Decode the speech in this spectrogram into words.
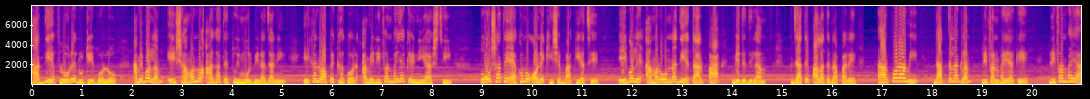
হাত দিয়ে ফ্লোরে রুটিয়ে পড়ল। আমি বললাম, এই সামান্য আঘাতে তুই মরবি না জানি। এখানে অপেক্ষা কর, আমি রিফান ভাইয়াকে নিয়ে আসছি। তোর সাথে এখনও অনেক হিসেব বাকি আছে। এই বলে আমার ওন্না দিয়ে তার পা বেঁধে দিলাম, যাতে পালাতে না পারে। তারপর আমি ডাকতে লাগলাম রিফান ভাইয়াকে। রিফান ভাইয়া,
